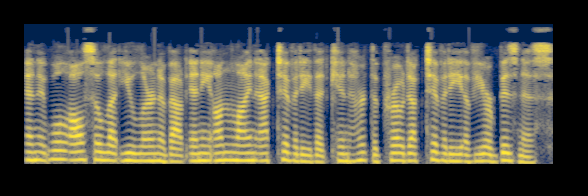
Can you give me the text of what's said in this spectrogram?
And it will also let you learn about any online activity that can hurt the productivity of your business.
